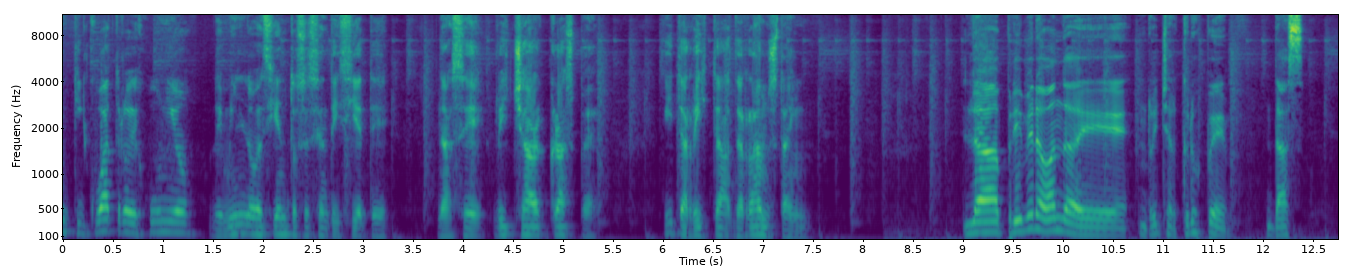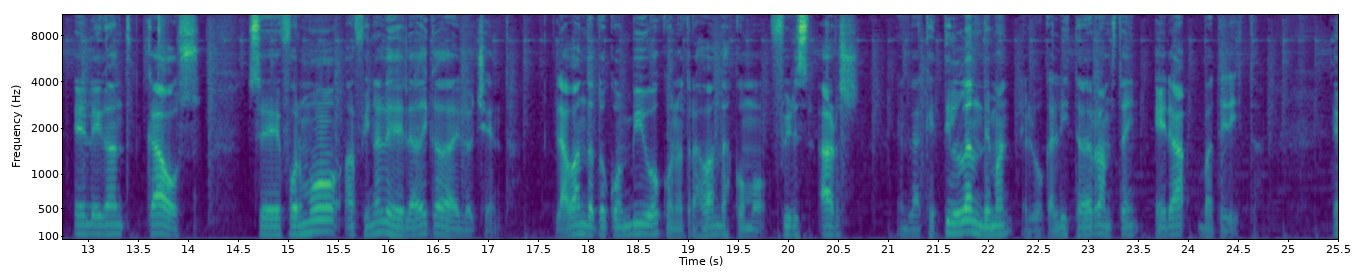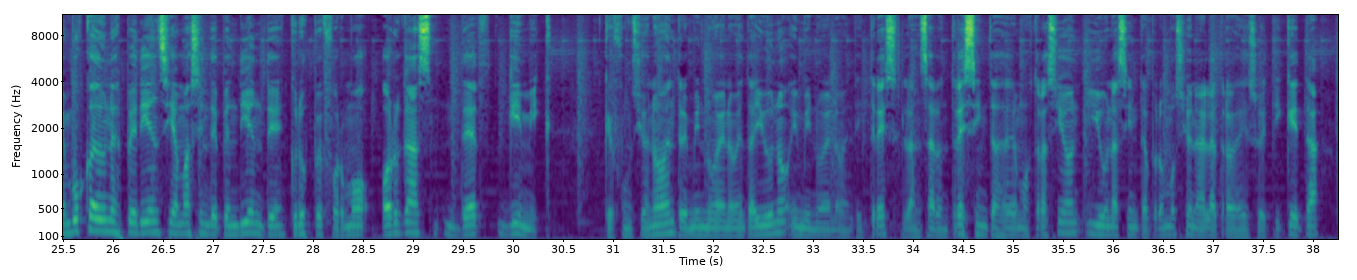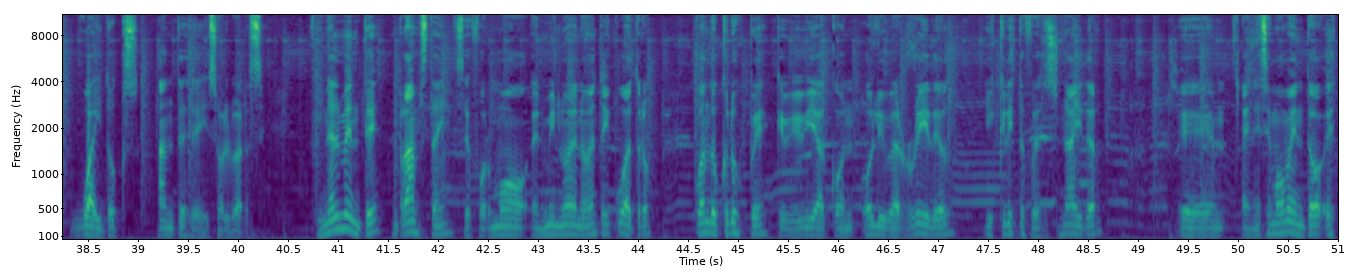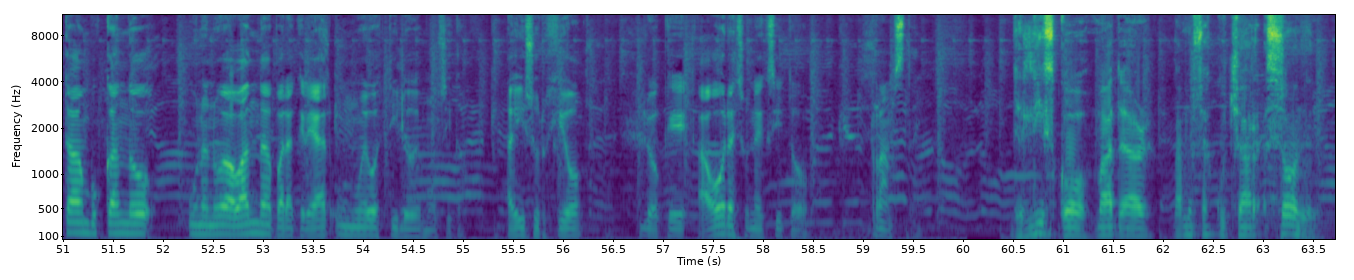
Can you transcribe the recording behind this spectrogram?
24 de junio de 1967 nace Richard Krasper, guitarrista de Rammstein. La primera banda de Richard Kruspe, Das Elegant Chaos, se formó a finales de la década del 80. La banda tocó en vivo con otras bandas como First Arch, en la que Till Landemann, el vocalista de Rammstein, era baterista. En busca de una experiencia más independiente, Kruspe formó Orgasm Death Gimmick, que funcionó entre 1991 y 1993. Lanzaron tres cintas de demostración y una cinta promocional a través de su etiqueta White Ox antes de disolverse. Finalmente, Rammstein se formó en 1994 cuando Kruspe, que vivía con Oliver Riedel y Christopher Schneider, eh, en ese momento estaban buscando una nueva banda para crear un nuevo estilo de música. Ahí surgió lo que ahora es un éxito, Rammstein. Del disco Mother vamos a escuchar Sonnen.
